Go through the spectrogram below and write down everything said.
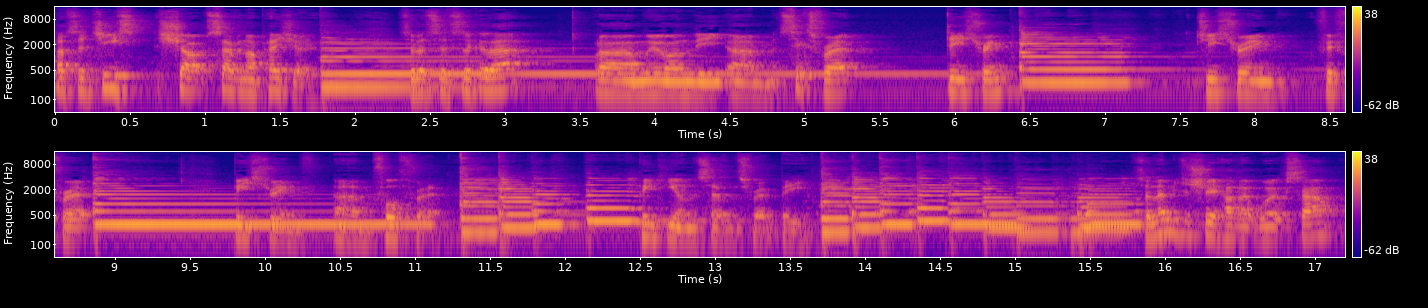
that's a G sharp 7 arpeggio. So let's just look at that. Um, we're on the um, 6th fret, D string, G string, 5th fret, B string, um, 4th fret, pinky on the 7th fret, B. So let me just show you how that works out.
